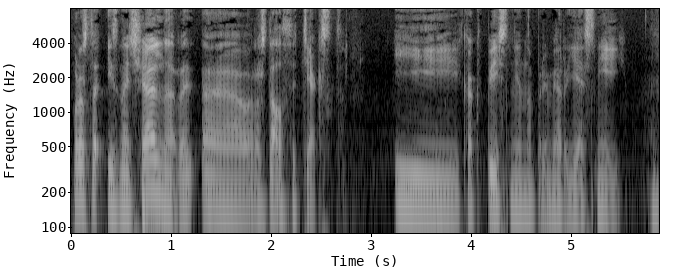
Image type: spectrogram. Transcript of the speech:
просто изначально э, рождался текст. И как в песне, например, «Я с ней», Мгм.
